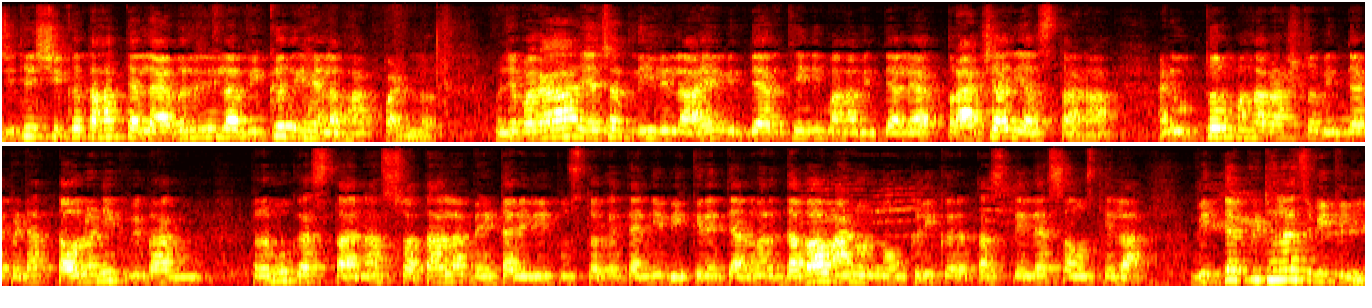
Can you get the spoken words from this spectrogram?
जिथे शिकत आहात त्या लायब्ररीला विकत घ्यायला भाग पाडलं. म्हणजे बघा याच्यात लिहिलेलं आहे विद्यार्थिनी महाविद्यालयात प्राचार्य असताना आणि उत्तर महाराष्ट्र विद्यापीठात तौलनिक विभाग प्रमुख असताना स्वतःला भेटालेली पुस्तकं त्यांनी विक्रेत्यांवर दबाव आणून नोकरी करत असलेल्या संस्थेला विद्यापीठालाच विकली.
